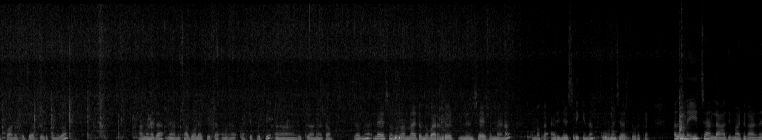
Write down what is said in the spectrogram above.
ഉപ്പാണ് ഇപ്പോൾ ചേർത്ത് കൊടുക്കുന്നത്. അങ്ങനെ ഞാൻ സബോളയൊക്കെ ഇട്ട് ഒന്ന് തട്ടിപ്പൊത്തി വെക്കുകയാണ് കേട്ടോ. ഇതൊന്ന് ലേശം ഒന്ന് നന്നായിട്ടൊന്ന് വരണ്ട് കിട്ടുന്നതിന് ശേഷം വേണം നമുക്ക് അരിഞ്ഞു വെച്ചിരിക്കുന്ന കൂണ് ചേർത്ത് കൊടുക്കാൻ. അതുപോലെ ഈ ചാനൽ ആദ്യമായിട്ട് കാണുന്ന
